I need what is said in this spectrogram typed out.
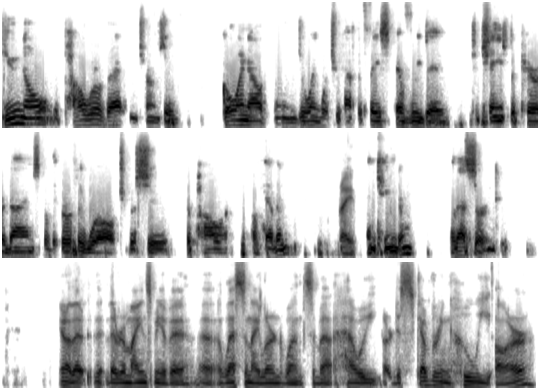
you know the power of that in terms of going out and doing what you have to face every day to change the paradigms of the earthly world to pursue the power of heaven right. and kingdom. Well, that's certainty. You know that that reminds me of a, a lesson I learned once about how we are discovering who we are.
